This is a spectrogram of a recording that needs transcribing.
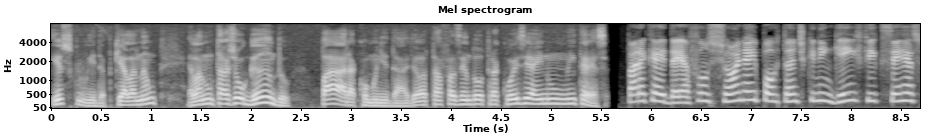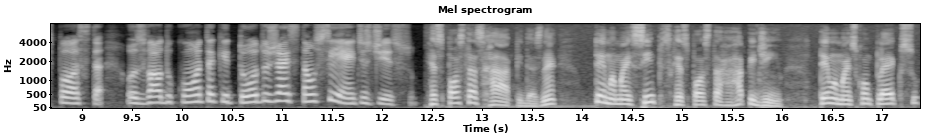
excluída, porque ela não ela não está jogando para a comunidade, ela está fazendo outra coisa e aí não, não interessa. Para que a ideia funcione, é importante que ninguém fique sem resposta. Oswaldo conta que todos já estão cientes disso. Respostas rápidas, né? Tema mais simples, resposta rapidinho. Tema mais complexo,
